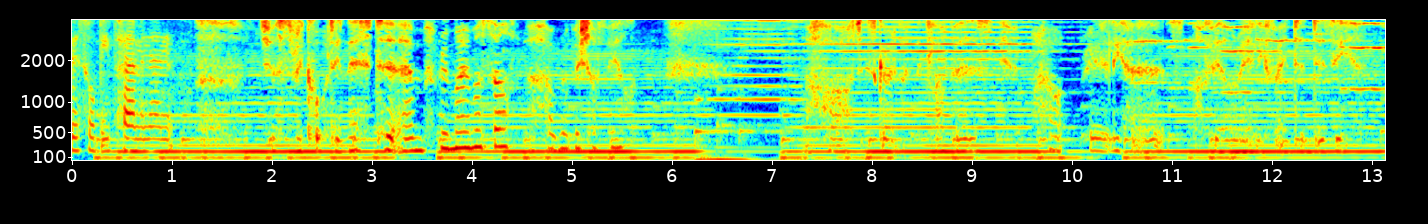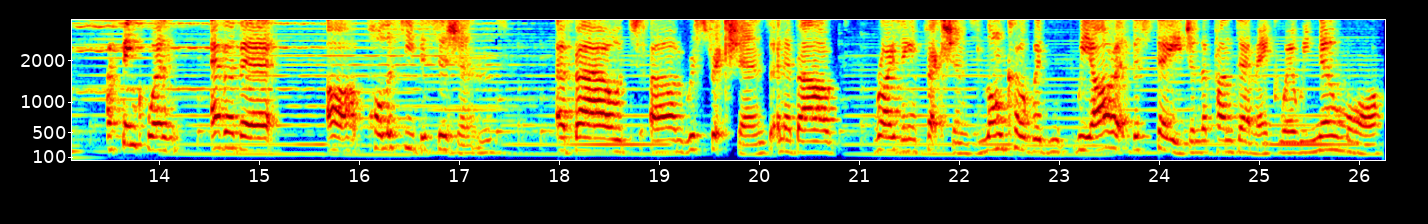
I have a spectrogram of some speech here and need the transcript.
this will be permanent. Just recording this to um, remind myself about how rubbish I feel. My heart is going like the clappers. My heart really hurts. I feel really faint and dizzy. I think whenever there are policy decisions about um, restrictions and about rising infections, long COVID, we are at the stage in the pandemic where we know more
